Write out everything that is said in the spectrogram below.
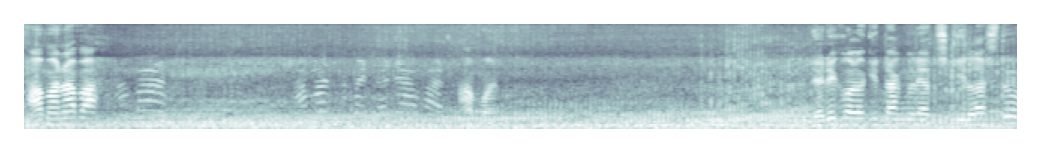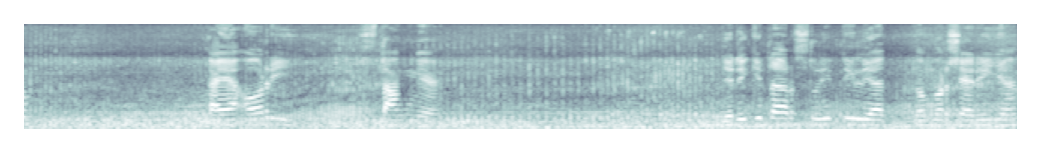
aman apa? Aman. Aman sepedanya aman. aman jadi kalau kita ngeliat sekilas tuh kayak ori stangnya. Jadi kita harus teliti lihat nomor serinya.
